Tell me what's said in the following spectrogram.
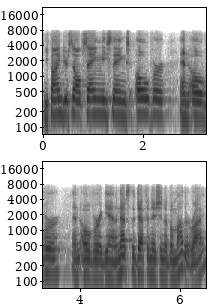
You find yourself saying these things over and over and over again. And that's the definition of a mother, right?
